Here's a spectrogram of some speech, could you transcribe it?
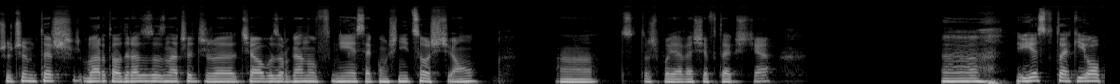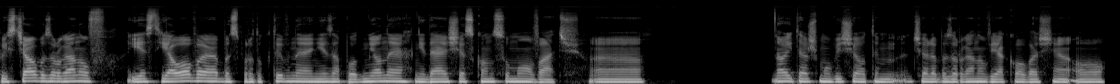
Przy czym też warto od razu zaznaczyć, że ciało bez organów nie jest jakąś nicością, e, co też pojawia się w tekście. E, jest tu taki opis. Ciało bez organów jest jałowe, bezproduktywne, niezapłodnione, nie daje się skonsumować. E, no i też mówi się o tym ciele bez organów jako właśnie o,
